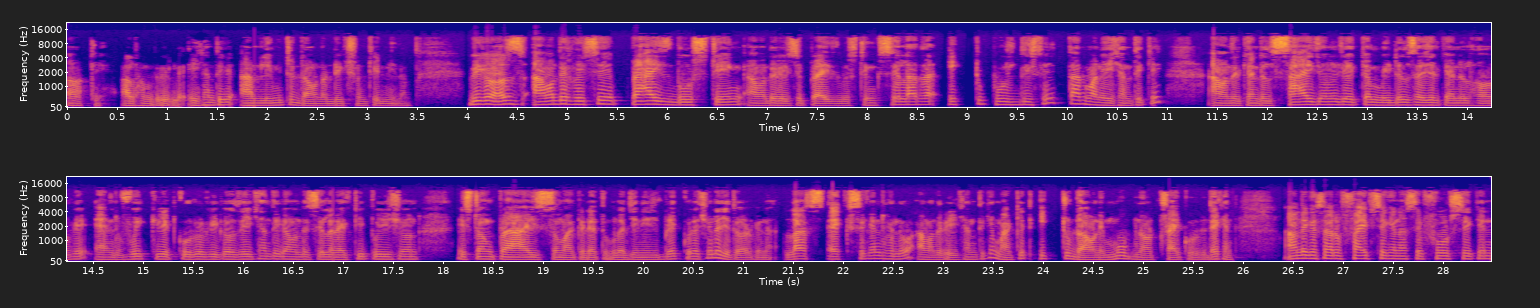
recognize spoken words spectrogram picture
ওকে আলহামদুলিল্লাহ। এখান থেকে আনলিমিটেড ডাউনার ডিরেকশন ট্রেড নিলাম। বিকজ আমাদের হয়েছে প্রাইস বুস্টিং আমাদের হয়েছে প্রাইস বুস্টিং সেলাররা একটু পুশ দিছে, তার মানে এখান থেকে আমাদের ক্যান্ডেল সাইজ অনুযায়ী একটা মিডল সাইজের ক্যান্ডেল হবে এন্ড উইক ক্রিয়েট করবে বিকজ এইখান থেকে আমাদের সেলার একটি পজিশন স্ট্রং প্রাইস তো মার্কেট এতগুলো জিনিস ব্রেক করে চলে যেতে পারবে না। লাস্ট এক সেকেন্ড হলেও আমাদের এইখান থেকে মার্কেট একটু ডাউনে মুভ নেওয়ার ট্রাই করবে। দেখেন, আমাদের কাছে আরও ফাইভ সেকেন্ড আছে four second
